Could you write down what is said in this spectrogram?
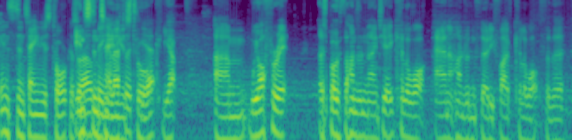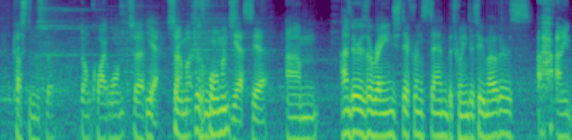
Instantaneous torque as well. instantaneous torque. Yep. Um, we offer it as both the 198 kilowatt and 135 kilowatt for the customers that don't quite want uh, Yeah. so much Doesn't- performance. Yes, yeah. Um, And there's a range difference then between the two motors. I mean,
